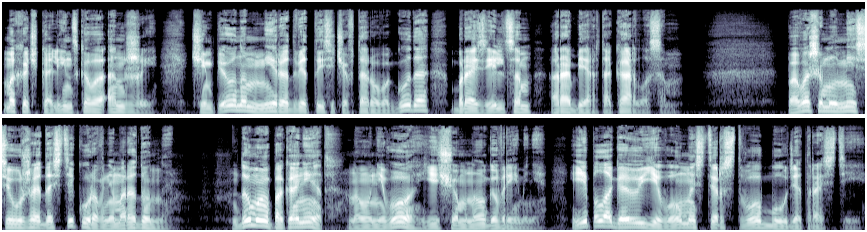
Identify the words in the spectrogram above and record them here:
Махачкалинского Анжи, чемпионом мира 2002 года, бразильцем Роберто Карлосом. По-вашему, Месси уже достиг уровня Марадонны? Думаю, пока нет, но у него еще много времени, и полагаю, его мастерство будет расти.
